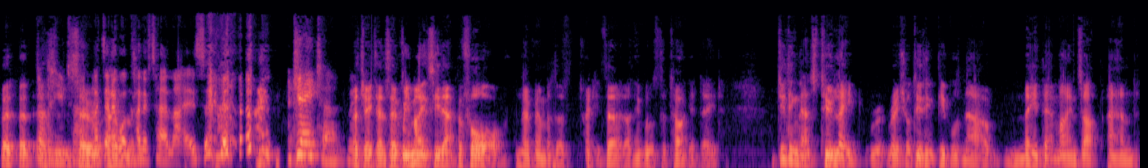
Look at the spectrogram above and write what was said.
but but w as, so I don't know um, what kind of turn that is. a J turn. A J turn. So we might see that before November the twenty third. I think was the target date. Do you think that's too late, Rachel? Do you think people have now made their minds up and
